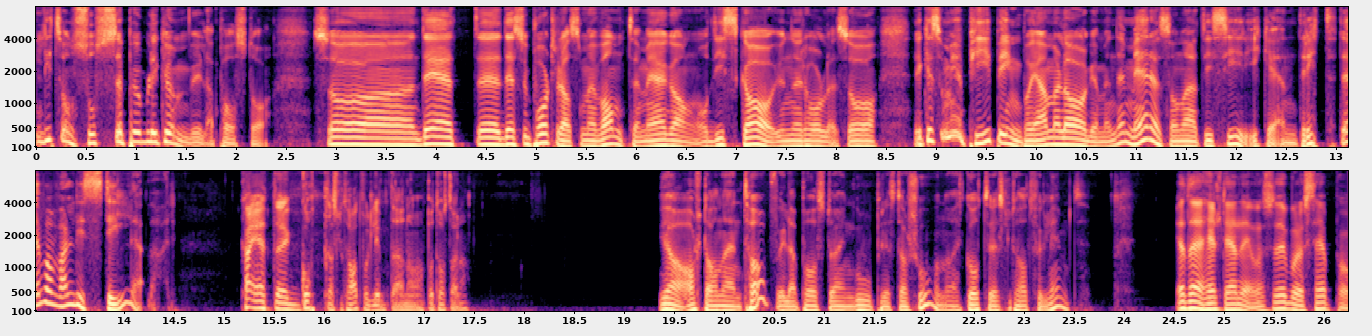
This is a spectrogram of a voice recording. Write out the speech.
Litt sånn sossepublikum, vil jeg påstå. Så det er, et, det er supportere som er vant til medgang, og de skal underholde. Så det er ikke så mye piping på hjemmelaget, men det er mer sånn at de sier ikke en dritt. Det var veldig stille der. Hva er et eh, godt resultat for Glimt der nå på torsdag? da? Ja, alt annet enn tap vil jeg påstå en god prestasjon og et godt resultat for Glimt. Ja, det er jeg helt enig i. Så det er bare å se på,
